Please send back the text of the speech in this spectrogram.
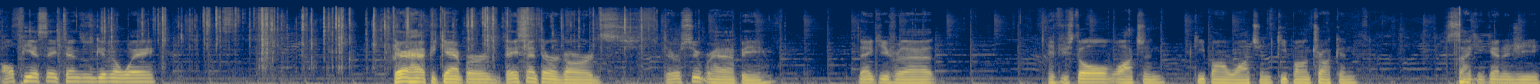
all PSA 10s was given away. They're happy campers. They sent their regards. They're super happy. Thank you for that. If you're still watching, keep on watching, keep on trucking. Psychic Energy.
